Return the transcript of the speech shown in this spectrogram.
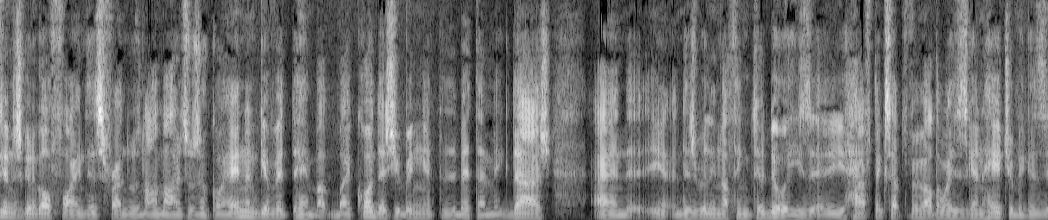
just going to go find his friend who's an amaretz who's a kohen and give it to him. But by kodesh, you bring it to the bet hamikdash, and you know, there's really nothing to do. He's uh, you have to accept him, otherwise he's going to hate you. Because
